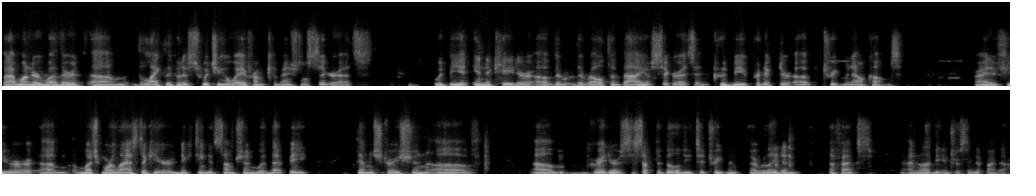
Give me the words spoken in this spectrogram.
but I wonder whether um, the likelihood of switching away from conventional cigarettes would be an indicator of the, the relative value of cigarettes and could be a predictor of treatment outcomes right? If you're um, much more elastic, your nicotine consumption, would that be demonstration of um, greater susceptibility to treatment uh, related effects? I know that'd be interesting to find out.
